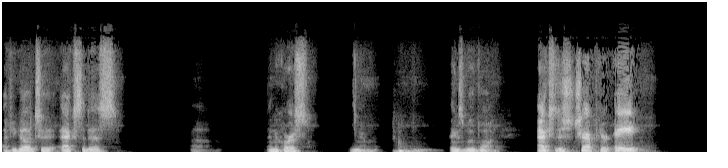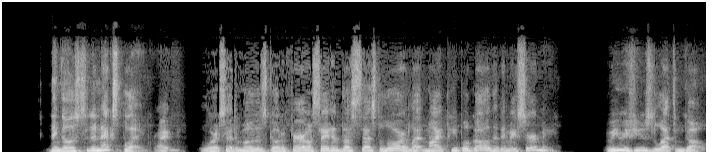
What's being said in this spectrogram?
if you go to Exodus, uh, and of course, you know, things move on. Exodus chapter 8 then goes to the next plague, right? The Lord said to Moses, Go to Pharaoh and say to him, Thus says the Lord, let my people go that they may serve me. You refuse to let them go,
